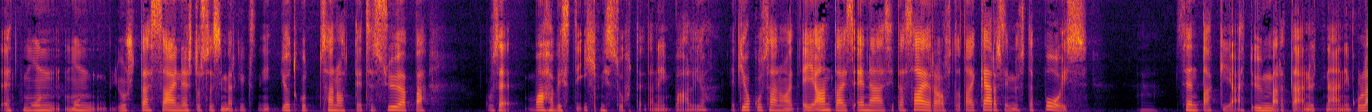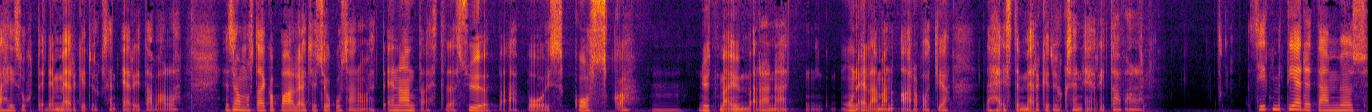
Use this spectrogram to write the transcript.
et mun, mun just tässä aineistossa esimerkiksi niin jotkut sanottiin, että se syöpä, kun se vahvisti ihmissuhteita niin paljon. Että joku sanoi, että ei antaisi enää sitä sairausta tai kärsimystä pois, sen takia, että ymmärtää nyt nämä niin kuin lähisuhteiden merkityksen eri tavalla. Ja se on musta aika paljon, että jos joku sanoo, että en antaisi tätä syöpää pois, koska mm. nyt mä ymmärrän näitä niin kuin mun elämän arvot ja läheisten merkityksen eri tavalla. Sitten me tiedetään myös,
